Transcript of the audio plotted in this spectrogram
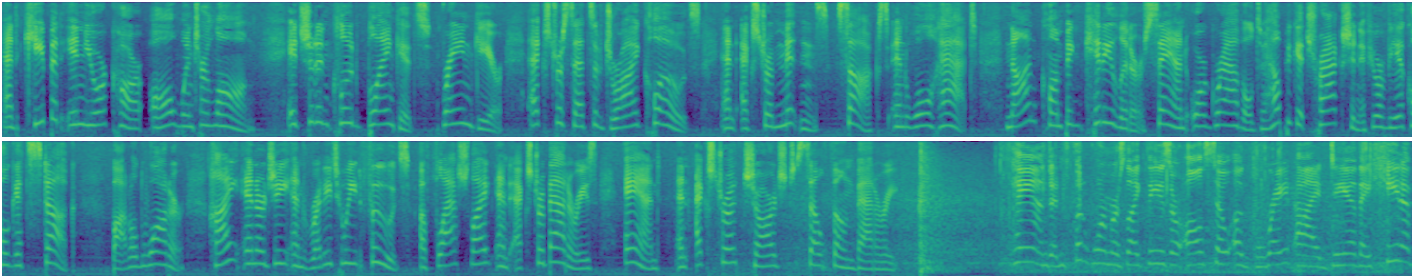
and keep it in your car all winter long. It should include blankets, rain gear, extra sets of dry clothes, and extra mittens, socks, and wool hat, non-clumping kitty litter, sand, or gravel to help you get traction if your vehicle gets stuck bottled water, high energy and ready to eat foods, a flashlight and extra batteries, and an extra charged cell phone battery. Hand and foot warmers like these are also a great idea. They heat up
